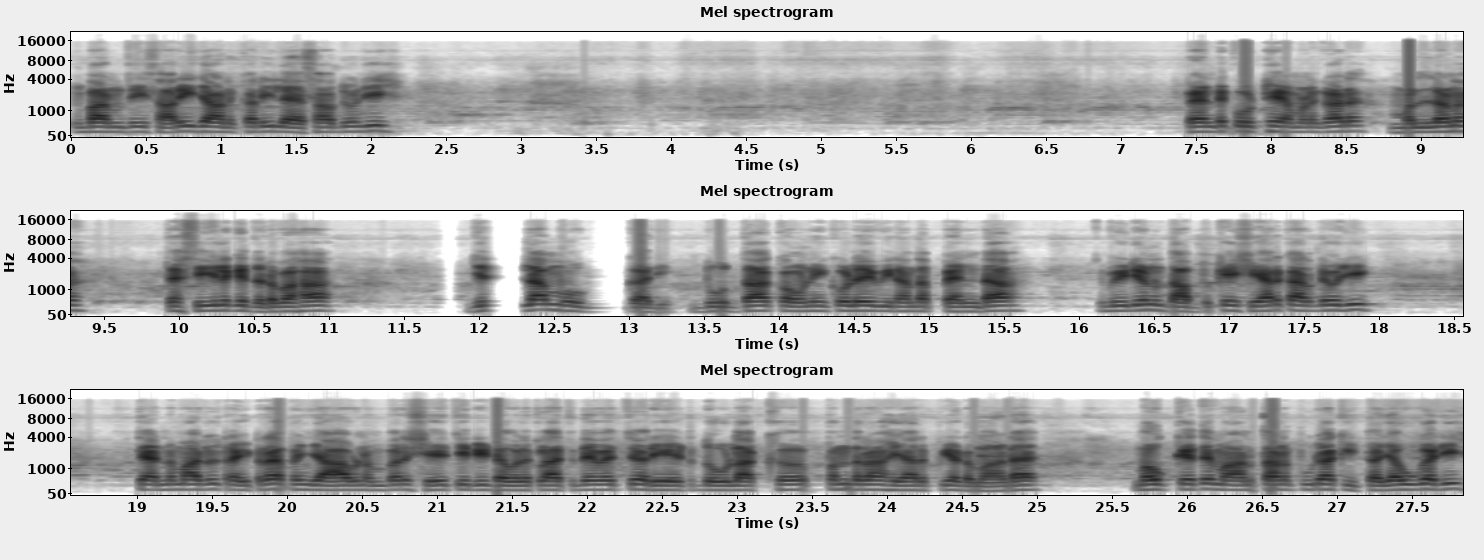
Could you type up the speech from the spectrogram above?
ਬਣਦੀ ਸਾਰੀ ਜਾਣਕਾਰੀ ਲੈ ਸਕਦੇ ਹੋ ਜੀ। ਪਿੰਡ ਕੋਠੇ ਅਮਨਗੜ੍ਹ, ਮੱਲਣ, ਤਹਿਸੀਲ ਗਿੱਦੜਵਾਹਾ, ਜ਼ਿਲ੍ਹਾ ਮੋਗਾ ਜੀ। ਦੋਦਾ ਕੌਣੀ ਕੋਲੇ ਵੀਰਾਂ ਦਾ ਪਿੰਡ ਆ। ਵੀਡੀਓ ਨੂੰ ਦੱਬ ਕੇ ਸ਼ੇਅਰ ਕਰ ਦਿਓ ਜੀ। ਤਿੰਨ ਮਾਡਲ ਟਰੈਕਟਰ ਆ, ਪੰਜਾਬ ਨੰਬਰ 6 ਚੀਰੀ ਡਬਲ ਕਲਚ ਦੇ ਵਿੱਚ ਰੇਟ 2 ਲੱਖ 15000 ਰੁਪਇਆ ਡਿਮਾਂਡ ਹੈ ਮੌਕੇ ਤੇ ਮਾਨਤਾਨ ਪੂਰਾ ਕੀਤਾ ਜਾਊਗਾ ਜੀ।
